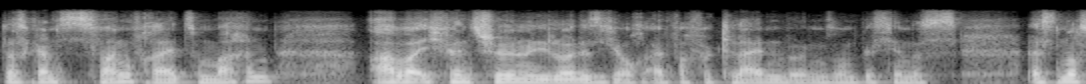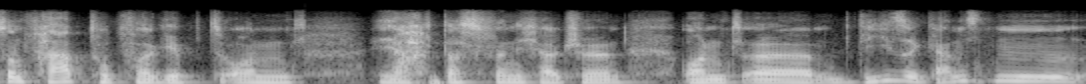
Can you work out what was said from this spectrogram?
das ganz zwangfrei zu machen. Aber ich fände es schön, wenn die Leute sich auch einfach verkleiden würden, so ein bisschen, dass es noch so einen Farbtupfer gibt und ja, das finde ich halt schön. Und äh, diese ganzen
